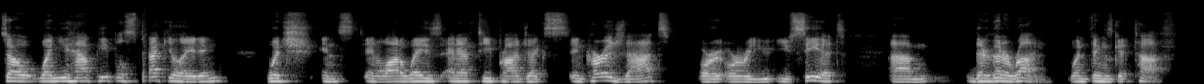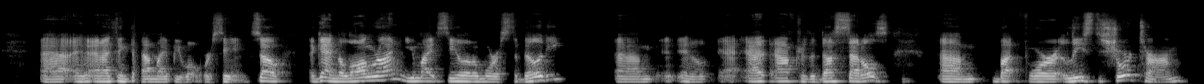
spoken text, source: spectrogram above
So when you have people speculating, which in in a lot of ways NFT projects encourage that, or or you you see it, um, they're going to run when things get tough. Uh, and, and I think that might be what we're seeing. So again, the long run, you might see a little more stability um, in, in, after the dust settles. Um, but for at least the short term,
